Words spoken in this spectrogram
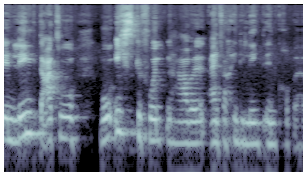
den Link dazu, wo ich es gefunden habe, einfach in die LinkedIn-Gruppe.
